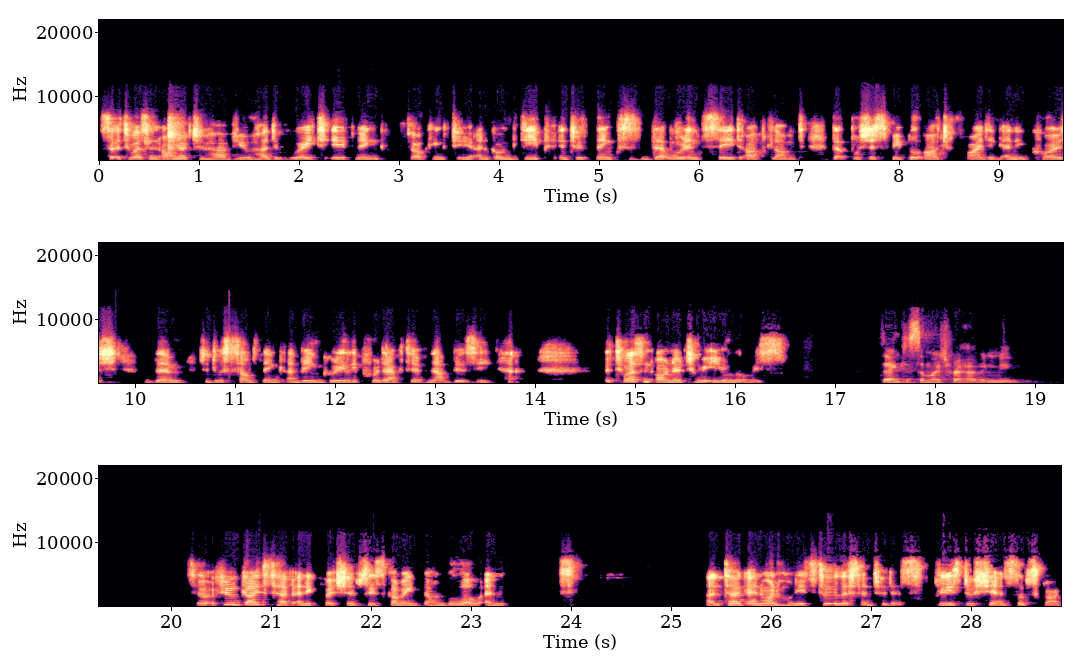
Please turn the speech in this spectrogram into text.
So, it was an honor to have you. Had a great evening talking to you and going deep into things that weren't said out loud, that pushes people out of hiding and encourage them to do something and being really productive, not busy. it was an honor to meet you, Lois. Thank you so much for having me. So if you guys have any questions, please comment down below and and tag anyone who needs to listen to this. Please do share and subscribe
